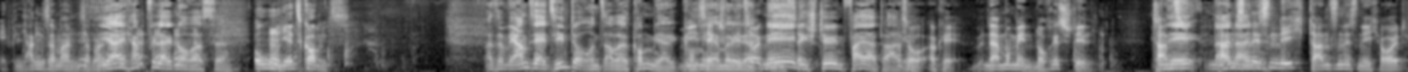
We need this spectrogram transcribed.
Ja. Langsam an, sag mal. Ja, ich habe vielleicht noch was. Oh, jetzt kommt's. Also wir haben sie ja jetzt hinter uns, aber es kommen ja, kommen ja immer wieder. Sexspielzeug? Nee, die stillen Feiertage. Achso, okay. Na, Moment, noch ist still. Tanz, Nee, nein, tanzen nein. ist nicht, tanzen ist nicht heute.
